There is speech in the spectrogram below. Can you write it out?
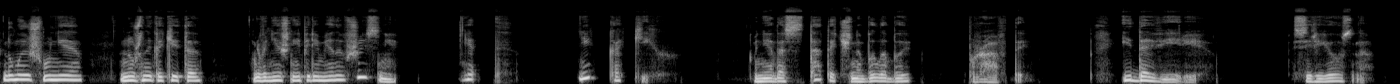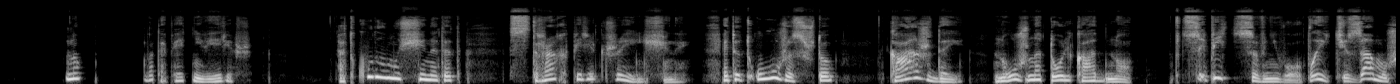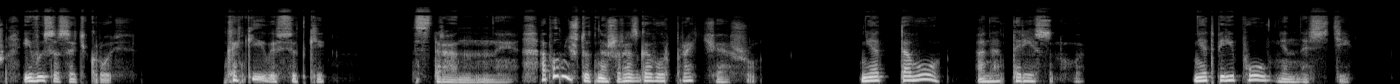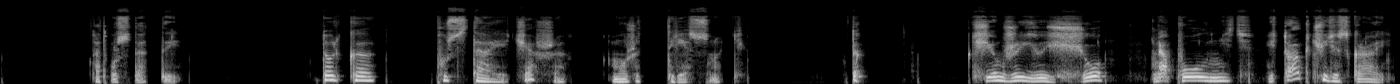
Думаешь, мне нужны какие-то внешние перемены в жизни? Нет, никаких. Мне достаточно было бы правды и доверия. Серьезно. Ну, вот опять не веришь. Откуда у мужчин этот страх перед женщиной? Этот ужас, что каждой нужно только одно — вцепиться в него, выйти замуж и высосать кровь. Какие вы все-таки странные. А помнишь тот наш разговор про чашу? Не от того она треснула, не от переполненности, от пустоты. Только пустая чаша может треснуть. Так чем же ее еще наполнить? И так через край.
